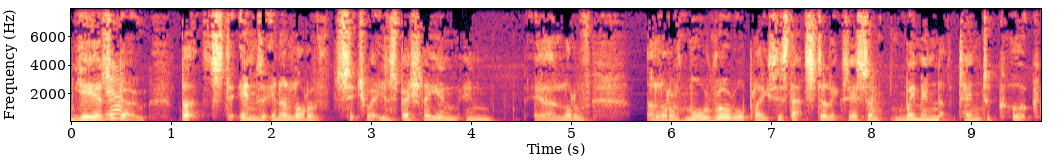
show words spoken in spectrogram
years Yeah. ago. But st- in in a lot of situations, especially in, in a lot of a lot of more rural places, that still exists. And women tend to cook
